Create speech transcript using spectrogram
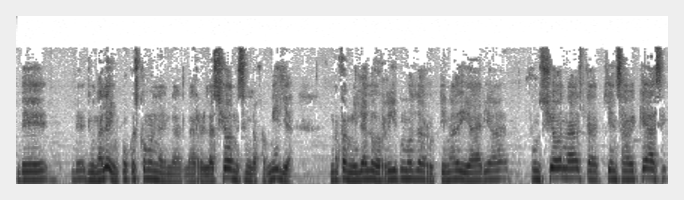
de, de, una ley. Un poco es como en, las relaciones, en la familia. Una familia, los ritmos, la rutina diaria funciona, quien sabe qué hace,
